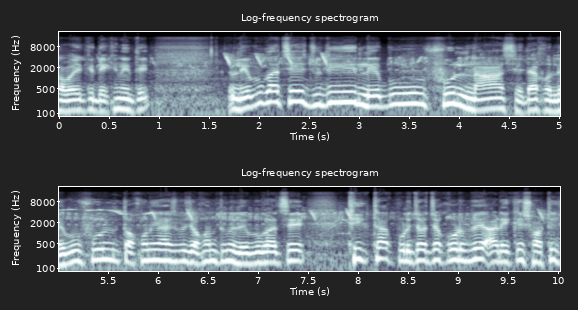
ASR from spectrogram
সবাইকে দেখে নিতে। লেবু গাছে যদি লেবু ফুল না আসে, দেখো লেবু ফুল তখনই আসবে যখন তুমি লেবু গাছে ঠিকঠাক পরিচর্যা করবে আর একে সঠিক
